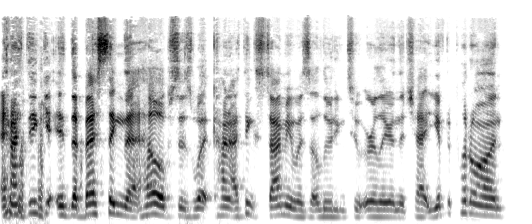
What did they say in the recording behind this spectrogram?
and I think it, the best thing that helps is what kind of I think Stymie was alluding to earlier in the chat. You have to put on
